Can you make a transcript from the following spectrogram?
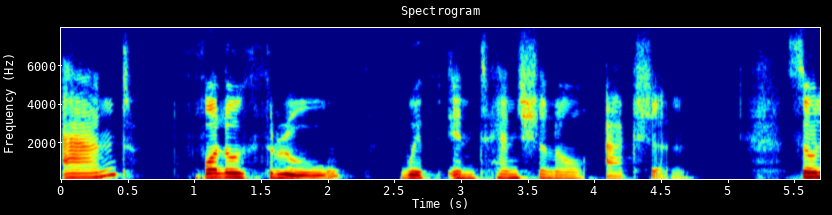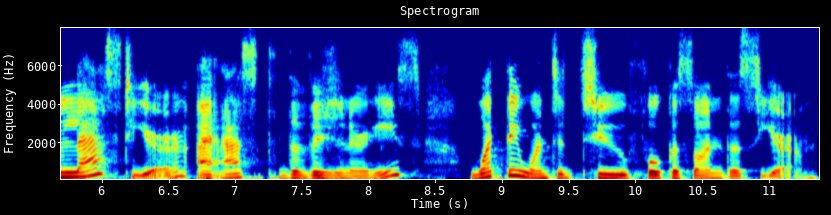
and follow through with intentional action. So last year, I asked the visionaries what they wanted to focus on this year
